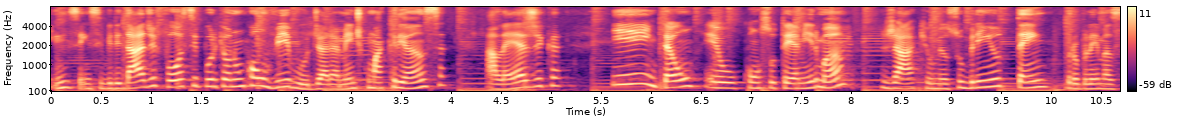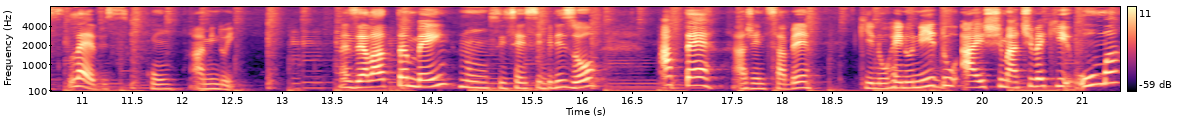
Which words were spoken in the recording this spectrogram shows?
insensibilidade fosse porque eu não convivo diariamente com uma criança alérgica e então eu consultei a minha irmã, já que o meu sobrinho tem problemas leves com amendoim mas ela também não se sensibilizou até a gente saber que no Reino Unido a estimativa é que uma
